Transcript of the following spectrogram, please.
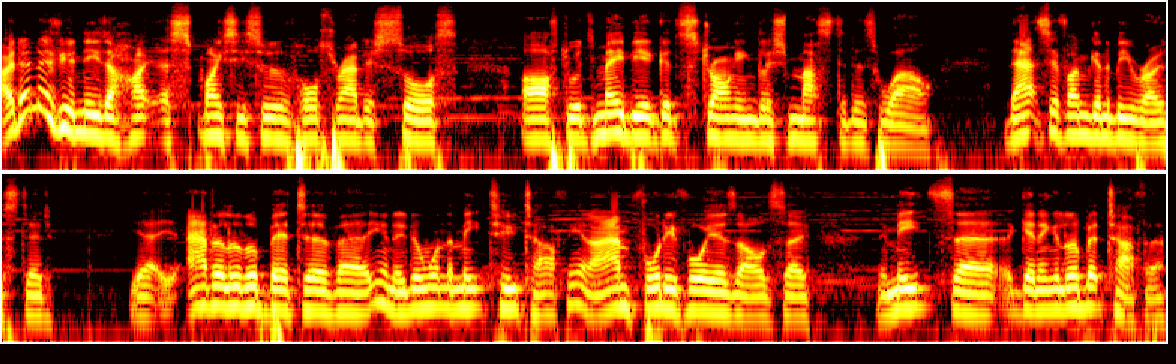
I don't know if you need a, high, a spicy sort of horseradish sauce afterwards. Maybe a good strong English mustard as well. That's if I'm going to be roasted. Yeah, add a little bit of, uh, you know, you don't want the meat too tough. You know, I'm 44 years old, so the meat's uh, getting a little bit tougher.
